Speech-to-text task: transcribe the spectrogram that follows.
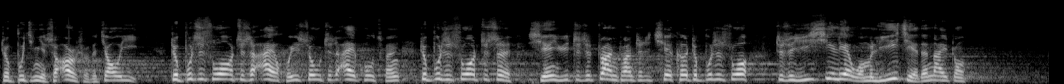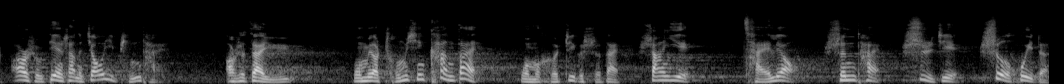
这不仅仅是二手的交易，这不是说这是爱回收，这是爱库存，这不是说这是闲鱼，这是转转，这是切割，这不是说这是一系列我们理解的那一种二手电商的交易平台。而是在于，我们要重新看待我们和这个时代商业、材料、生态、世界、社会的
